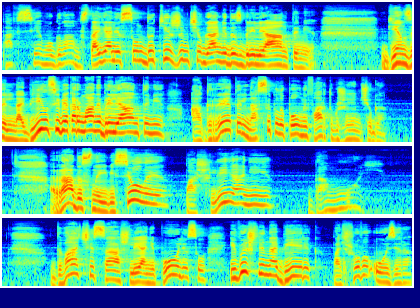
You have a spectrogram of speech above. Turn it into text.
по всем углам стояли сундуки с жемчугами да с бриллиантами. Гензель набил себе карманы бриллиантами, а Гретель насыпала полный фартук жемчуга. Радостные и веселые пошли они домой. Два часа шли они по лесу и вышли на берег большого озера.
